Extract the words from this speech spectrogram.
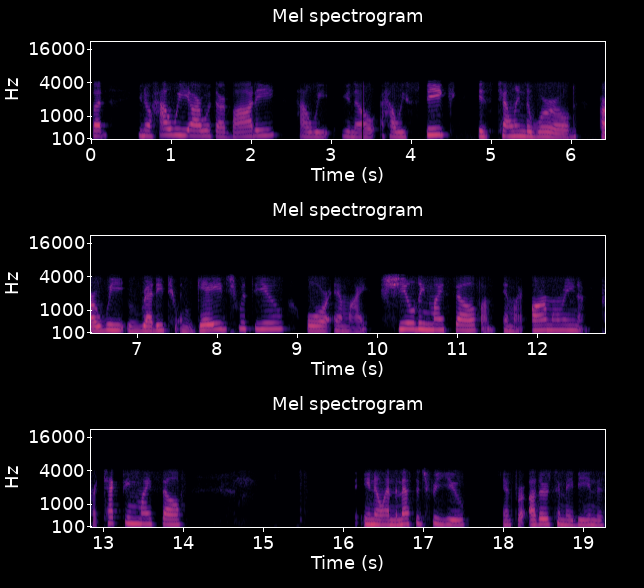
But you know how we are with our body, how we you know how we speak is telling the world, are we ready to engage with you? Or am I shielding myself? am I armoring? I'm protecting myself. You know, and the message for you and for others who may be in this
